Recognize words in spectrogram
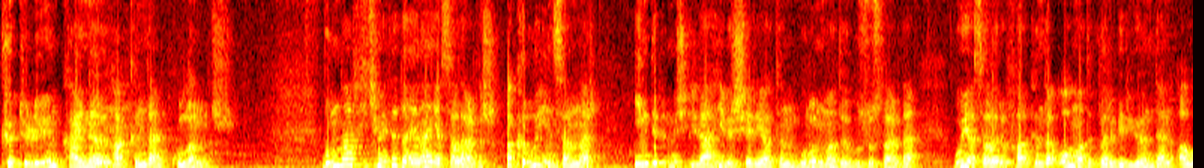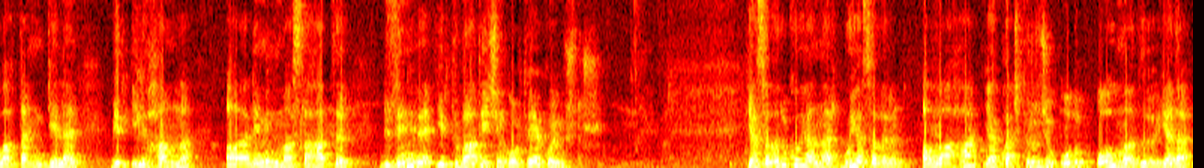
kötülüğün kaynağı hakkında kullanılır. Bunlar hikmete dayanan yasalardır. Akıllı insanlar indirilmiş ilahi bir şeriatın bulunmadığı hususlarda bu yasaları farkında olmadıkları bir yönden Allah'tan gelen bir ilhamla alemin maslahatı, düzeni ve irtibatı için ortaya koymuştur. Yasaları koyanlar bu yasaların Allah'a yaklaştırıcı olup olmadığı ya da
